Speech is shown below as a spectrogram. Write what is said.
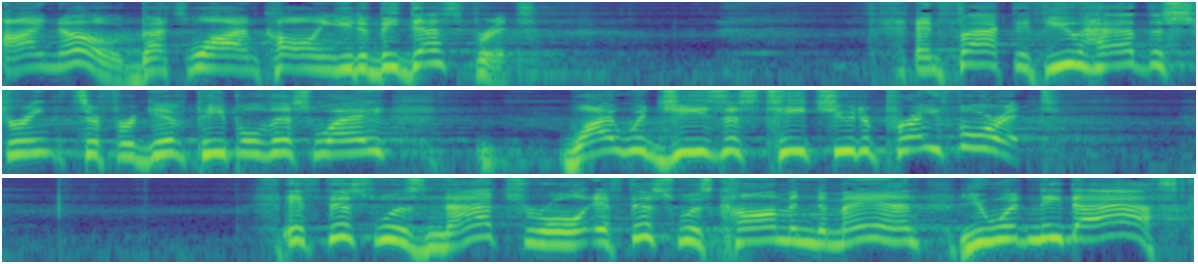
I know. That's why I'm calling you to be desperate. In fact, if you had the strength to forgive people this way, why would Jesus teach you to pray for it? If this was natural, if this was common to man, you wouldn't need to ask.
